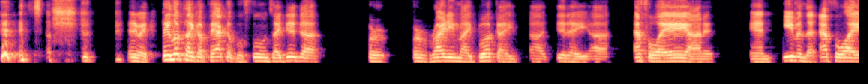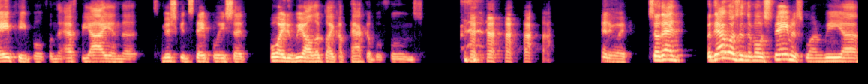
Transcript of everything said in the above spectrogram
So- anyway, they looked like a pack of buffoons. I did uh, for for writing my book. I uh, did a uh, FOIA on it, and even the FOIA people from the FBI and the Michigan State Police said, "Boy, do we all look like a pack of buffoons." Anyway, so then, but that wasn't the most famous one. We uh,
